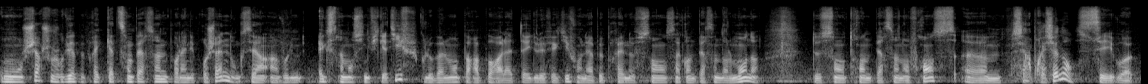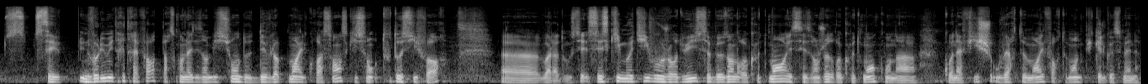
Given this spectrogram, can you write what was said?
on cherche aujourd'hui à peu près 400 personnes pour l'année prochaine, donc c'est un, volume extrêmement significatif. Globalement, par rapport à la taille de l'effectif, on est à peu près 950 personnes dans le monde, 230 personnes en France. Euh, c'est impressionnant. C'est une volumétrie très forte parce qu'on a des ambitions de développement et de croissance qui sont tout aussi forts. Euh, voilà, donc c'est ce qui motive aujourd'hui ce besoin de recrutement et ces enjeux de recrutement qu'on qu'on affiche ouvertement et fortement depuis quelques semaines.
